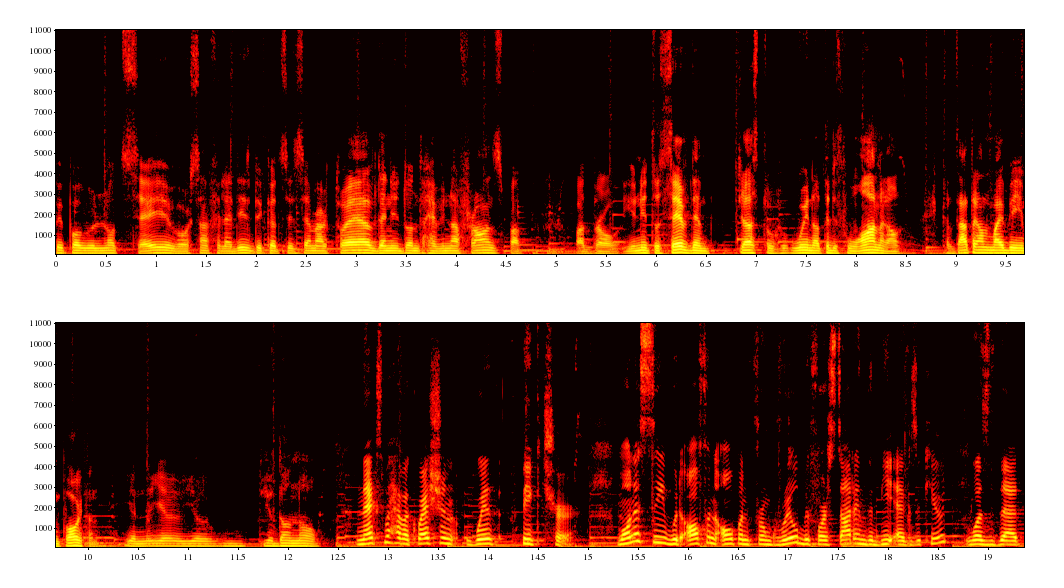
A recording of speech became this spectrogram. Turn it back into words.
people will not save or something like this because it's MR12, then you don't have enough rounds. But, but bro, you need to save them just to win at least one round, because that round might be important. You, you, you, you don't know. Next, we have a question with picture. Monacy would often open from grill before starting the B execute. Was that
